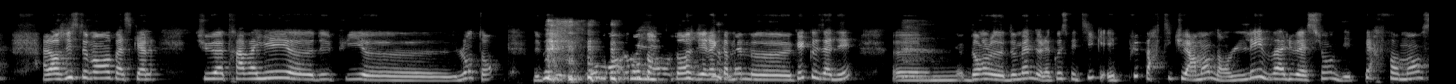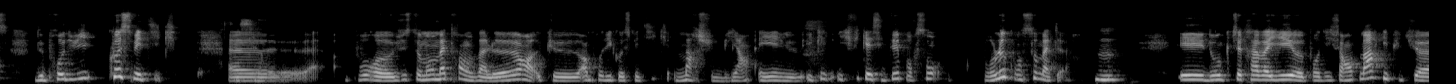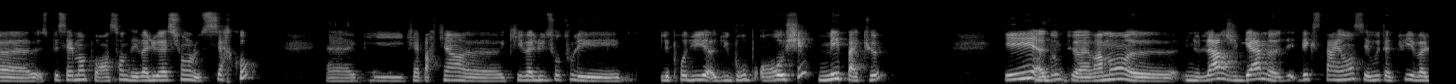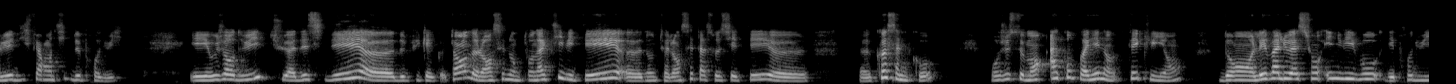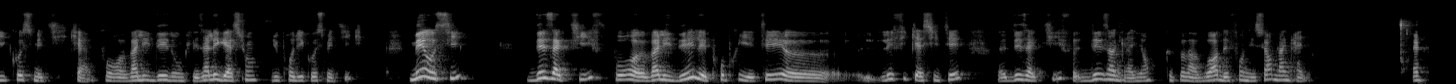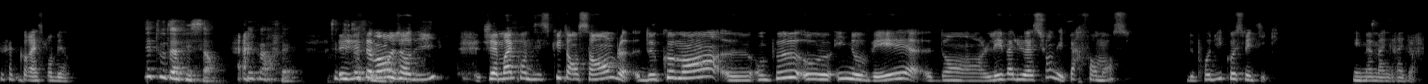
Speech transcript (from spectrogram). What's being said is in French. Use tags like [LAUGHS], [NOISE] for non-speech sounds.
Alors justement, Pascal, tu as travaillé euh, depuis euh, longtemps, depuis [LAUGHS] longtemps, longtemps, je dirais quand même euh, quelques années, dans le domaine de la cosmétique et plus particulièrement dans l'évaluation des performances de produits cosmétiques. Euh, pour euh, justement mettre en valeur qu'un produit cosmétique marche bien et une efficacité pour, son, pour le consommateur. Mm. Et donc, tu as travaillé euh, pour différentes marques et puis tu as spécialement pour un centre d'évaluation, le CERCO, qui, appartient, qui évalue surtout les, les, produits du groupe Rocher, mais pas que. Et donc, tu as vraiment une large gamme d'expériences et où tu as pu évaluer différents types de produits. Et aujourd'hui, tu as décidé euh, depuis quelque temps de lancer donc ton activité. Euh, donc, tu as lancé ta société euh, Cosenco pour justement accompagner tes clients dans l'évaluation in vivo des produits cosmétiques pour valider donc les allégations du produit cosmétique, mais aussi des actifs pour valider les propriétés, l'efficacité des actifs, des ingrédients que peuvent avoir des fournisseurs d'ingrédients. Est-ce que ça te correspond bien? C'est tout à fait ça. C'est parfait. Et justement, aujourd'hui, j'aimerais qu'on discute ensemble de comment euh, on peut euh, innover dans l'évaluation des performances de produits cosmétiques et même ingrédients.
